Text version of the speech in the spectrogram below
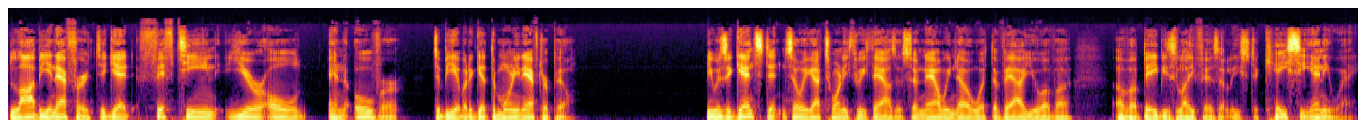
Lobby an effort to get 15 year old and over to be able to get the morning after pill. He was against it until he got 23,000. So now we know what the value of a of a baby's life is, at least to Casey anyway.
